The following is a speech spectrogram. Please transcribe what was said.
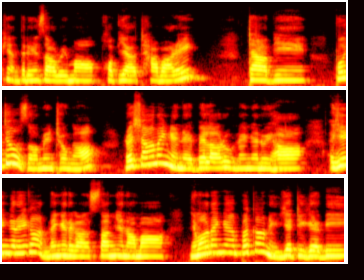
ဖြန့်သတင်းစာတွေမှာဖော်ပြထားပါတယ်။ဒါအပြင် ဗိုလ်ချုပ်ဇော်မင်းထွန်းကရုရှားနိုင်ငံနဲ့ဘယ်လာရုနိုင်ငံတွေဟာအရင်ကတည်းကနိုင်ငံတကာစာမျက်နှာမှာမြန်မာနိုင်ငံဘက်ကနေယက်တီခဲ့ပြီး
